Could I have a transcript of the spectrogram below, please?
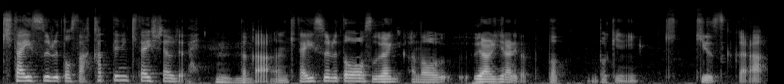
期待するとさ勝手に期待しちゃうじゃない、うんうん、とか期待すると裏あの裏切られた時に傷つくから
